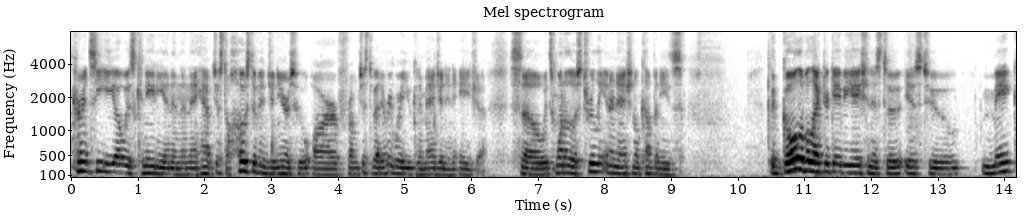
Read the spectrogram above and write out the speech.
current CEO is Canadian, and then they have just a host of engineers who are from just about everywhere you can imagine in Asia. So it's one of those truly international companies. The goal of electric aviation is to is to make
